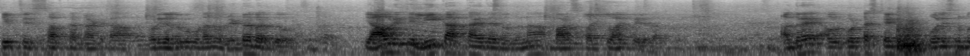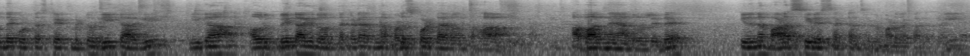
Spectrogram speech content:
chief justice of Karnataka ಅವರಿಗೆಲ್ಲರಿಗೂ ಕೂಡ ಲೆಟರ್ ಬರೆದು ಯಾವ ರೀತಿ ಲೀಕ್ ಆಗ್ತಾ ಇದೆ ಅನ್ನೋದನ್ನು ಭಾಳ ಸ್ಪಷ್ಟವಾಗಿ ಹೇಳಿದ್ದಾರೆ. ಅಂದರೆ ಅವ್ರು ಕೊಟ್ಟ ಸ್ಟೇಟ್ಮೆಂಟ್ ಪೊಲೀಸರ ಮುಂದೆ ಕೊಟ್ಟ ಸ್ಟೇಟ್ಮೆಂಟು ಲೀಕ್ ಆಗಿ ಈಗ ಅವ್ರಿಗೆ ಬೇಕಾಗಿರುವಂಥ ಕಡೆ ಅದನ್ನು ಬಳಸ್ಕೊಳ್ತಾ ಇರುವಂತಹ ಅಪಾದನೆ ಅದರಲ್ಲಿದೆ. ಇದನ್ನು ಭಾಳ ಸೀರಿಯಸ್ ಆಗಿ ಕನ್ಸಿಡರ್ ಮಾಡಬೇಕಾಗುತ್ತೆ.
